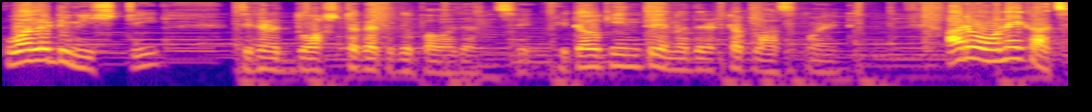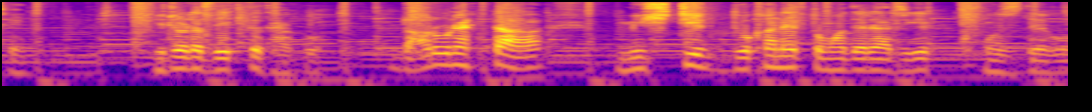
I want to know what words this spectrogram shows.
কোয়ালিটি মিষ্টি যেখানে দশ টাকা থেকে পাওয়া যাচ্ছে। এটাও কিন্তু এনাদের একটা প্লাস পয়েন্ট আরও অনেক আছে। ভিডিওটা দেখতে থাকো। দারুণ একটা মিষ্টির দোকানে তোমাদের আজকে খোঁজ দেবো।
